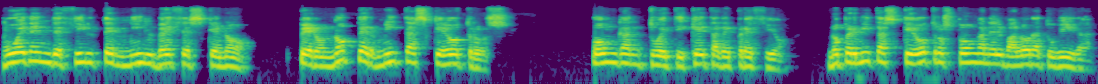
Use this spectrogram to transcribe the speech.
Pueden decirte mil veces que no, pero no permitas que otros pongan tu etiqueta de precio no permitas que otros pongan el valor a tu vida.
